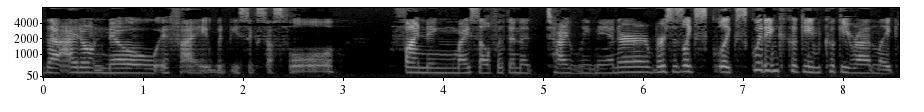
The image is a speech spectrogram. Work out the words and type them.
that I don't know if I would be successful finding myself within a timely manner versus like like Squid Ink Cookie and Cookie Run. Like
